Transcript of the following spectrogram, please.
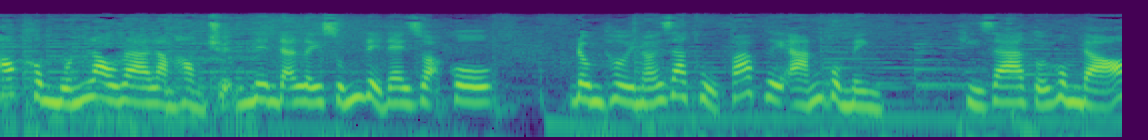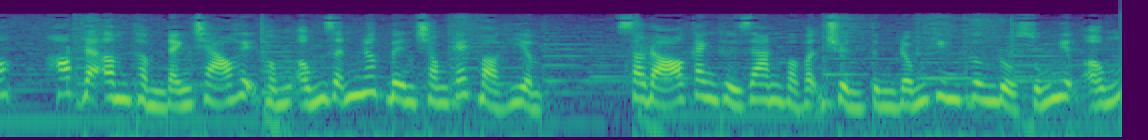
Hop không muốn Laura làm hỏng chuyện nên đã lấy súng để đe dọa cô, đồng thời nói ra thủ pháp gây án của mình. Thì ra tối hôm đó, Hop đã âm thầm đánh cháo hệ thống ống dẫn nước bên trong két bảo hiểm, sau đó canh thời gian và vận chuyển từng đống kim cương đổ xuống miệng ống.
